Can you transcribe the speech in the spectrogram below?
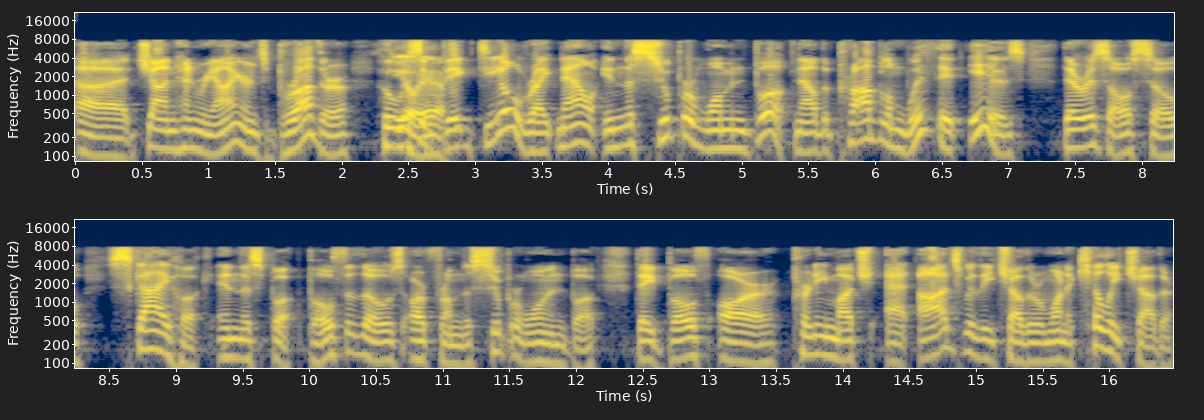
uh, John Henry Irons' brother, who Deal, is a yeah. big deal right now in the Superwoman book. Now, the problem with it is there is also Skyhook in this book. Both of those are from the Superwoman book. They both are pretty much at odds with each other and want to kill each other.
